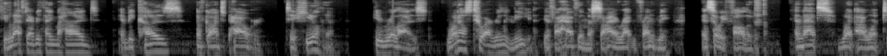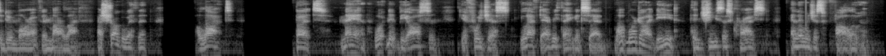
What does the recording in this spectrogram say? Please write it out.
he left everything behind. And because of God's power to heal him, he realized what else do I really need if I have the Messiah right in front of me? And so he followed And that's what I want to do more of in my life. I struggle with it a lot. But man, wouldn't it be awesome if we just left everything and said, What more do I need than Jesus Christ? And then we just follow him.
